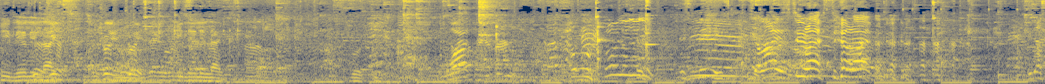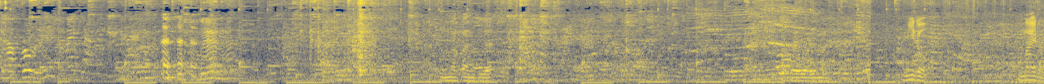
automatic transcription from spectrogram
He really yes, likes. Yes. Enjoy, enjoy. He really likes. Uh, Good. What? Oh, oh, oh, no, no, no. It's me. It's, alive. Still alive. Still alive. he doesn't have problem. Man. then. Makan juga. Miro. Miro.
